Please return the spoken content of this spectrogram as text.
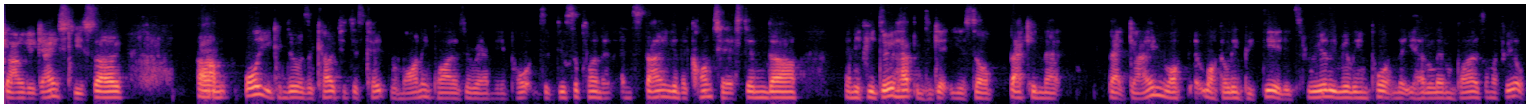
going against you. So um, all you can do as a coach is just keep reminding players around the importance of discipline and, and staying in the contest. And uh, and if you do happen to get yourself back in that that game, like like Olympic did, it's really really important that you had eleven players on the field.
